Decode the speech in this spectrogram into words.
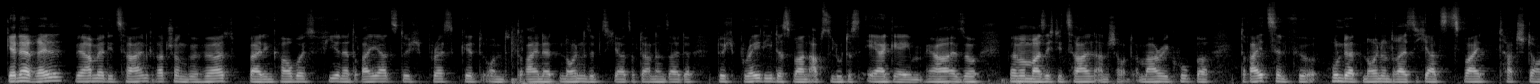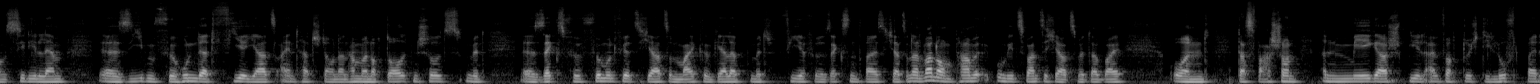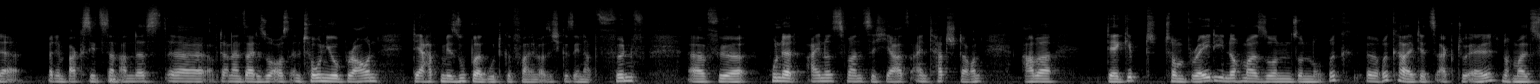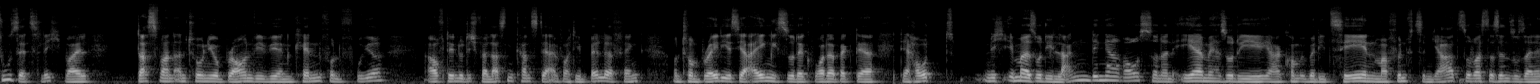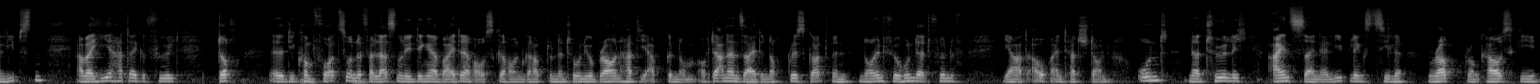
Generell, wir haben ja die Zahlen gerade schon gehört, bei den Cowboys 403 Yards durch Prescott und 379 Yards auf der anderen Seite durch Brady. Das war ein absolutes Air-Game. Ja, also wenn man mal sich die Zahlen anschaut. Amari Cooper 13 für 139 Yards, zwei Touchdowns. CD Lamb äh, 7 für 104 Yards, ein Touchdown. Dann haben wir noch Dalton Schultz mit äh, 6 für 45 Yards und Michael Gallup mit 4 für 36 Yards. Und dann waren noch ein paar um die 20 Yards mit dabei. Und das war schon ein mega Spiel, einfach durch die Luft. Bei, der, bei den Bucks sieht es dann anders äh, auf der anderen Seite so aus. Antonio Brown, der hat mir super gut gefallen, was ich gesehen habe. Fünf äh, für 121 Yards, ein Touchdown. Aber der gibt Tom Brady nochmal so einen so Rück, äh, Rückhalt jetzt aktuell, nochmal zusätzlich, weil das war ein Antonio Brown, wie wir ihn kennen von früher auf den du dich verlassen kannst, der einfach die Bälle fängt. Und Tom Brady ist ja eigentlich so der Quarterback, der, der haut nicht immer so die langen Dinger raus, sondern eher mehr so die, ja, kommen über die 10, mal 15 Yards, sowas, das sind so seine Liebsten. Aber hier hat er gefühlt doch äh, die Komfortzone verlassen und die Dinger weiter rausgehauen gehabt. Und Antonio Brown hat die abgenommen. Auf der anderen Seite noch Chris Godwin, 9 für 105 Yard, auch ein Touchdown. Und natürlich eins seiner Lieblingsziele, Rob Gronkowski,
